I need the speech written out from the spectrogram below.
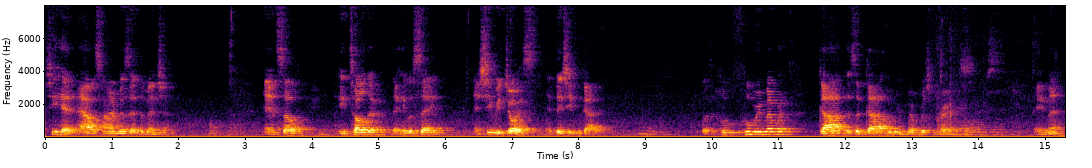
she had Alzheimer's and dementia. And so he told her that he was saved, and she rejoiced, and then she forgot it. But who, who remembered? God is a God who remembers prayers. Amen.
